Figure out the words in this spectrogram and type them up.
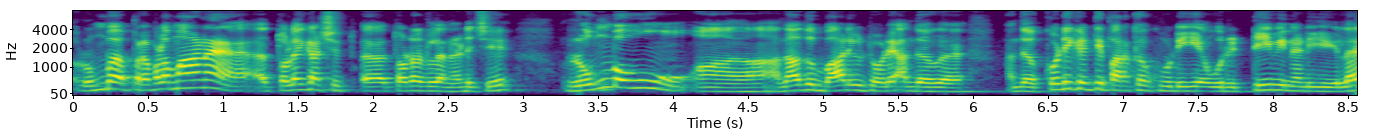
ரொம்ப பிரபலமான தொலைக்காட்சி தொடரில் நடித்து ரொம்பவும் அதாவது பாலிவுட்டோட அந்த அந்த கொடி கட்டி பறக்கக்கூடிய ஒரு டிவி நடிகையில்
